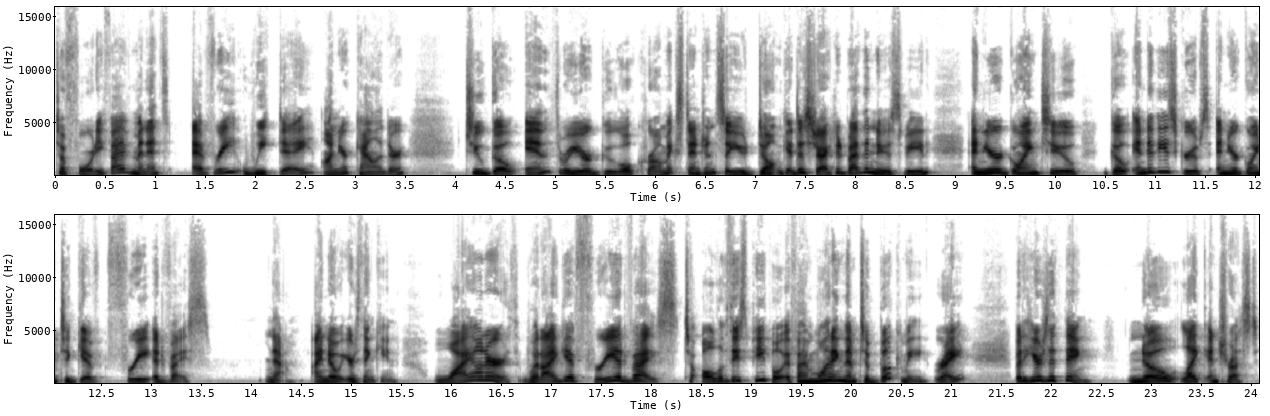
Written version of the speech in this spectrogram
to 45 minutes every weekday on your calendar to go in through your Google Chrome extension so you don't get distracted by the newsfeed. And you're going to go into these groups and you're going to give free advice. Now, I know what you're thinking. Why on earth would I give free advice to all of these people if I'm wanting them to book me, right? But here's the thing know, like, and trust.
